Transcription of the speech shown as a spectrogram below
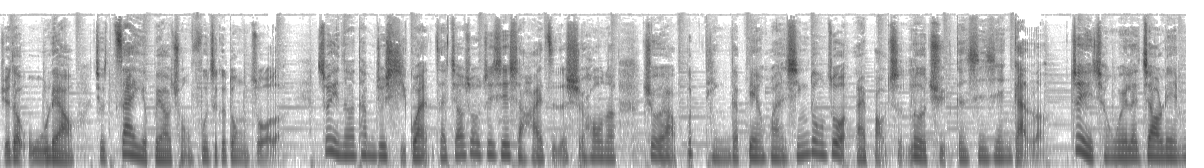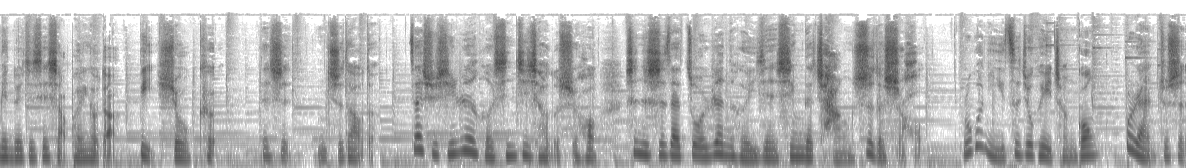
觉得无聊，就再也不要重复这个动作了。所以呢，他们就习惯在教授这些小孩子的时候呢，就要不停的变换新动作来保持乐趣跟新鲜感了。这也成为了教练面对这些小朋友的必修课。但是你知道的，在学习任何新技巧的时候，甚至是在做任何一件新的尝试的时候，如果你一次就可以成功，不然就是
